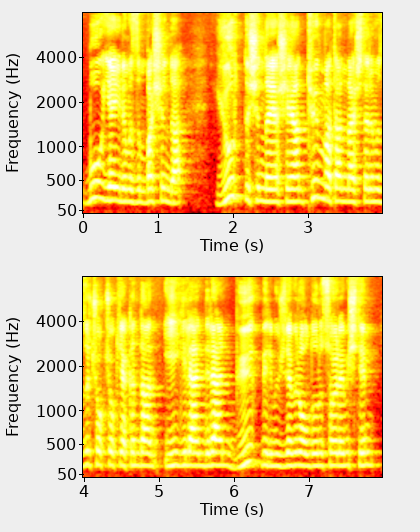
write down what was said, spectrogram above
bu yayınımızın başında yurt dışında yaşayan tüm vatandaşlarımızı çok çok yakından ilgilendiren büyük bir müjdemin olduğunu söylemiştim.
